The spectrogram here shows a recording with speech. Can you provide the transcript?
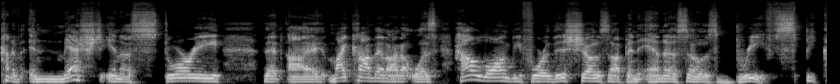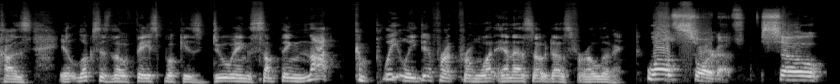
kind of enmeshed in a story that I my comment on it was how long before this shows up in NSO's briefs because it looks as though Facebook is doing something not completely different from what NSO does for a living. Well, sort of. So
